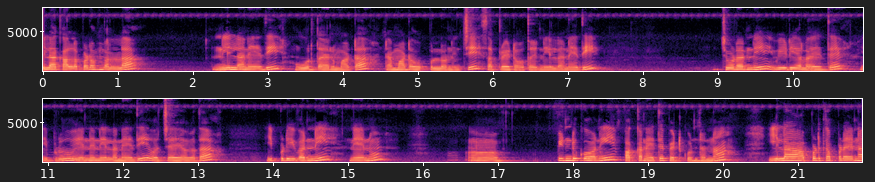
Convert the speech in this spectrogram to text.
ఇలా కలపడం వల్ల నీళ్ళు అనేది ఊరుతాయి అన్నమాట టమాటా ఉప్పుల్లో నుంచి సపరేట్ అవుతాయి నీళ్ళు అనేది. చూడండి వీడియోలో అయితే ఇప్పుడు ఎన్ని నీళ్ళు అనేది వచ్చాయో కదా. ఇప్పుడు ఇవన్నీ నేను పిండుకొని పక్కనైతే పెట్టుకుంటున్నా. ఇలా అప్పటికప్పుడైనా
